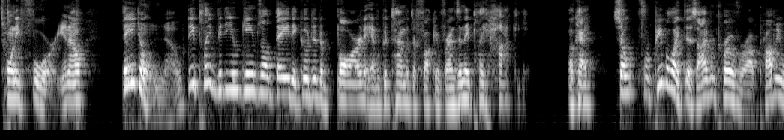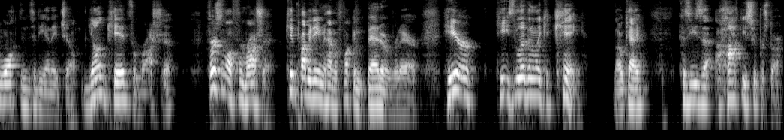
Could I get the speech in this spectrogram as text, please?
24, you know, they don't know. They play video games all day. They go to the bar. They have a good time with their fucking friends and they play hockey. Okay? So for people like this, Ivan Provorov probably walked into the NHL. Young kid from Russia. First of all, from Russia. Kid probably didn't even have a fucking bed over there. Here, he's living like a king. Okay? Because he's a hockey superstar.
